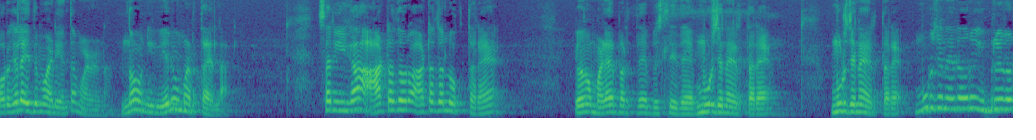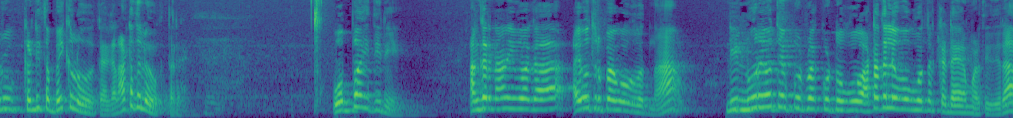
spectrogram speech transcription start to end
ಅವ್ರಿಗೆಲ್ಲ ಇದು ಮಾಡಿ ಅಂತ ಮಾಡೋಣ. ನೋ ನೀವೇನು ಮಾಡ್ತಾ ಇಲ್ಲ. ಸರ್ ಈಗ ಆಟೋದವರು ಆಟೋದಲ್ಲಿ ಹೋಗ್ತಾರೆ. ಇವಾಗ ಮಳೆ ಬರ್ತಿದೆ ಬಿಸಿಲಿದೆ ಮೂರು ಜನ ಇರ್ತಾರೆ. ಮೂರು ಜನ ಇರ್ತಾರೆ. ಮೂರು ಜನ ಇರೋರು ಇಬ್ಬರು ಇರೋರು ಖಂಡಿತ ಬೈಕಲ್ಲಿ ಹೋಗೋಕ್ಕಾಗಲ್ಲ, ಆಟೋದಲ್ಲಿ ಹೋಗ್ತಾರೆ. ಒಬ್ಬ ಇದ್ದೀನಿ. ಹಂಗಾರೆ ನಾನು ಇವಾಗ ಐವತ್ತು ರೂಪಾಯಿಗೆ ಹೋಗೋದನ್ನ ನೀನು ನೂರೈವತ್ತು ರೂಪಾಯಿ ಕೊಟ್ಟು ಹೋಗು, ಆಟೋದಲ್ಲೇ ಹೋಗು ಅಂತ ಕಡ್ಡಾಯ ಮಾಡ್ತಿದ್ದೀರಾ?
